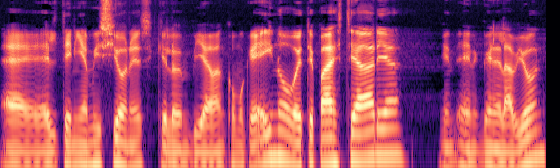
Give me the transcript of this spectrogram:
eh, él tenía misiones que lo enviaban como que, hey, no, vete para este área en, en- en el avión,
